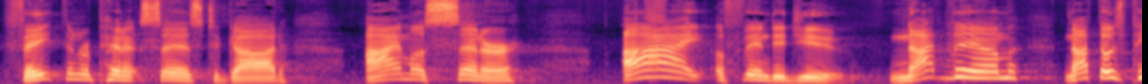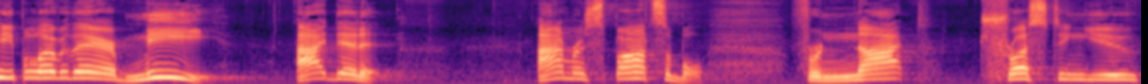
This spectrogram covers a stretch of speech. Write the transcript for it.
Faith and repentance says to God, I'm a sinner. I offended you. Not them, not those people over there, me. I did it. I'm responsible for not trusting you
